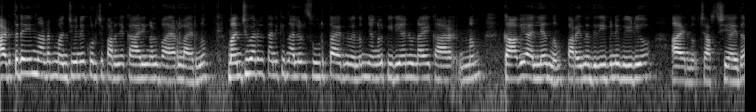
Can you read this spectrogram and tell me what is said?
അടുത്തിടെയും നടൻ മഞ്ജുവിനെ കുറിച്ച് പറഞ്ഞ കാര്യങ്ങൾ വൈറലായിരുന്നു മഞ്ജു വരൽ തനിക്ക് നല്ലൊരു സുഹൃത്തായിരുന്നുവെന്നും ഞങ്ങൾ പിരിയാനുണ്ടായ കാരണം കാവ്യ അല്ലെന്നും പറയുന്ന ദിലീപിന്റെ വീഡിയോ ആയിരുന്നു ചർച്ചയായത്.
